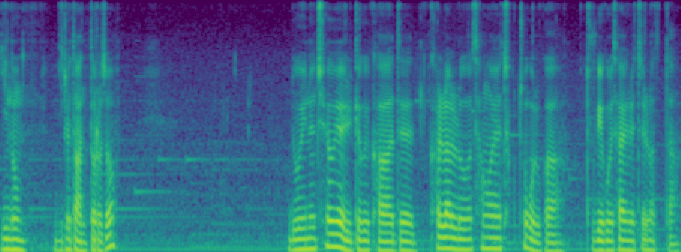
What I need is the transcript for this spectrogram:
이놈, 이래도 안 떨어져? 노인은 최후의 일격을 가하듯 칼날로 상어의 척추골과 두개골 사이를 찔렀다.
